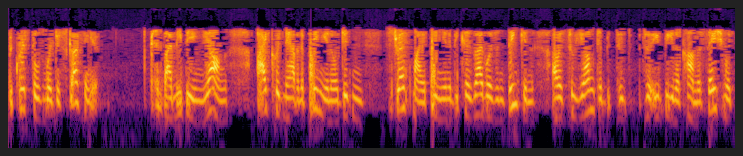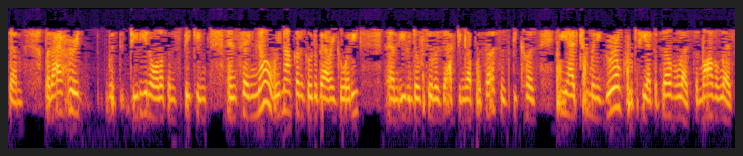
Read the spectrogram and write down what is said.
the crystals were discussing it. And by me being young, I couldn't have an opinion or didn't stress my opinion because I wasn't thinking. I was too young to, to, to be in a conversation with them. But I heard with Dee and all of them speaking and saying, no, we're not going to go to Berry Gordy, um, even though Phil is acting up with us, is because he had too many girl groups. He had the Velvelettes, the Marvelettes,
